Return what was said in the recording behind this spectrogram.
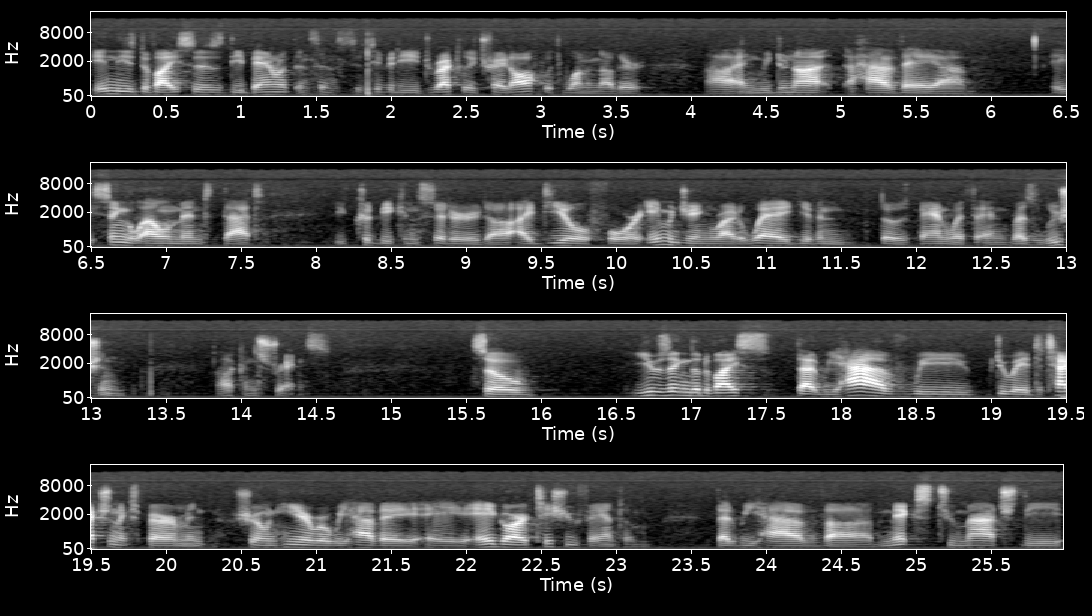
in these devices, the bandwidth and sensitivity directly trade off with one another, uh, and we do not have a, uh, a single element that could be considered uh, ideal for imaging right away given those bandwidth and resolution uh, constraints. So using the device that we have, we do a detection experiment shown here where we have a, a agar tissue phantom that we have uh, mixed to match the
